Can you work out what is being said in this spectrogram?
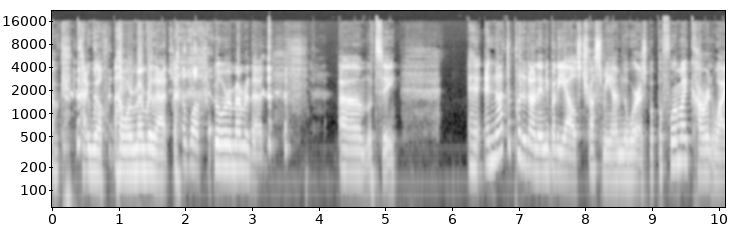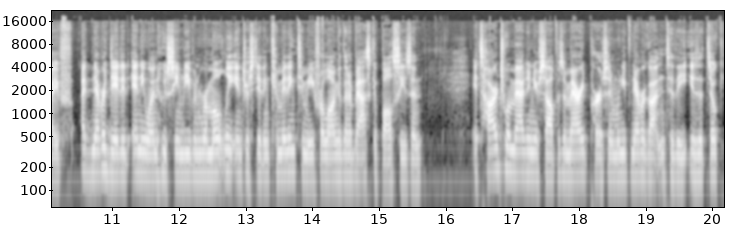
Okay, I will. I will remember that. I love him. We'll remember that. Um, let's see. And, not to put it on anybody else, trust me, I'm the worst. But before my current wife, I'd never dated anyone who seemed even remotely interested in committing to me for longer than a basketball season. It's hard to imagine yourself as a married person when you've never gotten to the is it okay,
